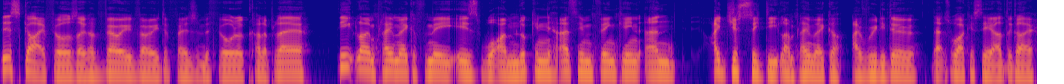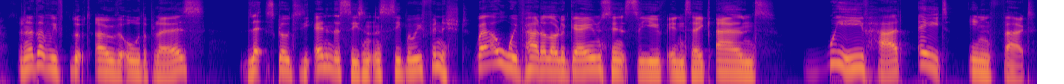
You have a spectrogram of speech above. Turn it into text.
this guy feels like a very, very defensive midfielder kind of player. Deep line playmaker for me is what I'm looking at him thinking, and I just see deep line playmaker. I really do. That's what I can see out the guy. So now that we've looked over all the players, let's go to the end of the season and see where we finished. Well, we've had a lot of games since the youth intake, and we've had eight, in fact.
